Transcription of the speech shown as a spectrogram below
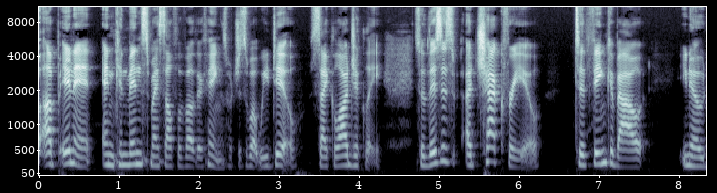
up in it and convinced myself of other things, which is what we do psychologically. So this is a check for you to think about, you know,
